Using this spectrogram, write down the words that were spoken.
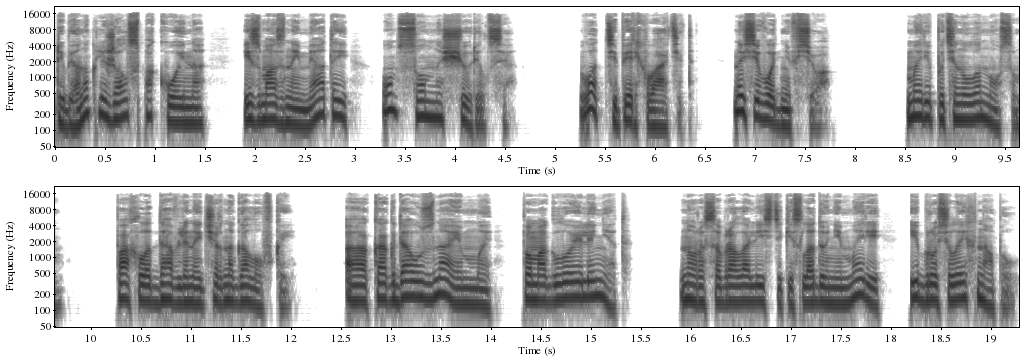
Ребенок лежал спокойно, измазанный мятой, он сонно щурился. Вот теперь хватит. На сегодня все. Мэри потянула носом. Пахло давленной черноголовкой. «А когда узнаем мы, помогло или нет?» Нора собрала листики с ладоней Мэри и бросила их на пол.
